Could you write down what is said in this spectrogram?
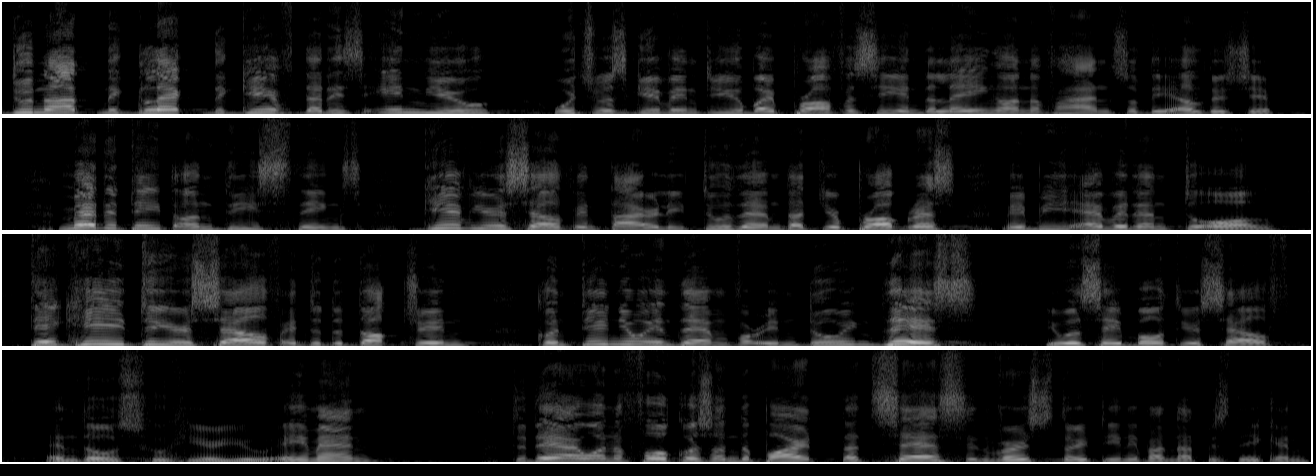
Do not neglect the gift that is in you, which was given to you by prophecy and the laying on of hands of the eldership. Meditate on these things. Give yourself entirely to them, that your progress may be evident to all. Take heed to yourself and to the doctrine. Continue in them, for in doing this, you will save both yourself and those who hear you. Amen. Today, I want to focus on the part that says in verse 13, if I'm not mistaken,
